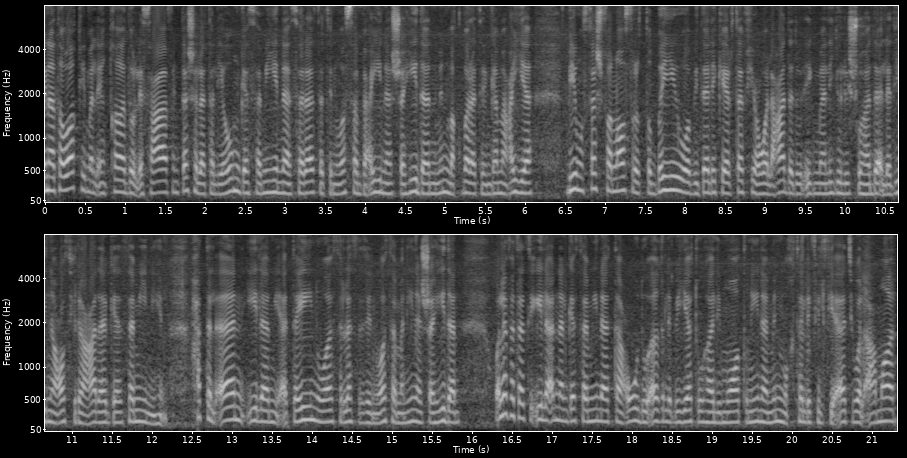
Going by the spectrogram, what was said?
إن طواقم الإنقاذ والإسعاف انتشلت اليوم جثمين 73 شهيدا من مقبرة جماعية بمستشفى ناصر الطبي وبذلك يرتفع العدد الإجمالي للشهداء الذين عثر على جثامينهم. حتى الآن إلى 283 شهيدا ولفتت إلى أن الجثامين تعود أغلبيتها لمواطنين من مختلف الفئات والأعمار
